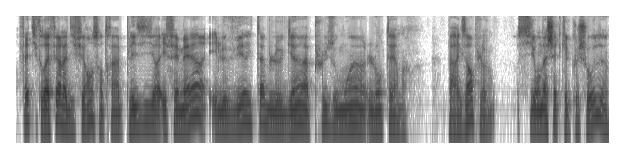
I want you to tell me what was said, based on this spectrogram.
En fait, il faudrait faire la différence entre un plaisir éphémère et le véritable gain à plus ou moins long terme. Par exemple, si on achète quelque chose,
